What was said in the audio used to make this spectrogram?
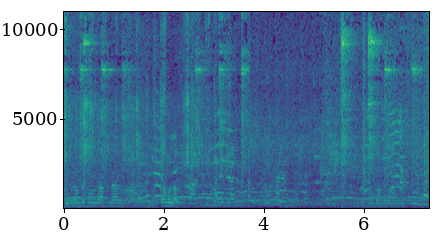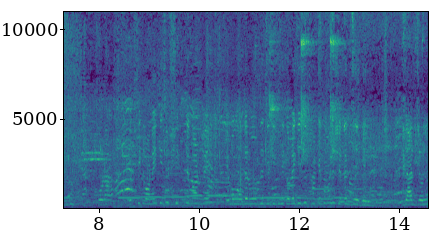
প্রোগ্রামটা সম্বন্ধে আপনার কেমন লাগল? প্রোগ্রামটা কেমন লাগল? খুব ভালো। ওরা এর থেকে অনেক কিছু শিখতে পারবে এবং ওদের মধ্যে যদি ভেতরে কিছু থাকে তাহলে সেটা জেগে উঠবে। যার জন্য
